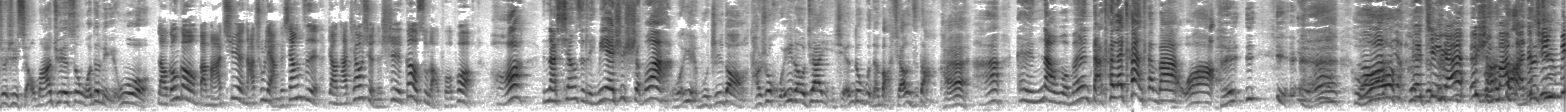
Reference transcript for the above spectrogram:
这是小麻雀送我的礼物。老公公把麻雀拿出两个箱子，让他挑选的事告诉老婆婆。好、哦。那箱子里面是什么啊？我也不知道。他说回到家以前都不能把箱子打开。啊，哎，那我们打开来看看吧。好啊。哎，哎，哦，竟然是满满的金币！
